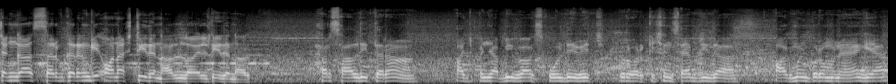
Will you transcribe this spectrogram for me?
ਚੰਗਾ ਸਰਵ ਕਰਨਗੇ ਓਨੈਸਟੀ ਦੇ ਨਾਲ ਲਾਇਲਟੀ ਦੇ ਨਾਲ। ਹਰ ਸਾਲ ਦੀ ਤਰ੍ਹਾਂ ਅੱਜ ਪੰਜਾਬੀ ਬਾਗ ਸਕੂਲ ਦੇ ਵਿੱਚ ਗੁਰੂ ਹਰਕ੍ਰਿਸ਼ਨ ਸਾਹਿਬ ਜੀ ਦਾ ਆਗਮਨ ਪੁਰਬ ਮਨਾਇਆ ਗਿਆ,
